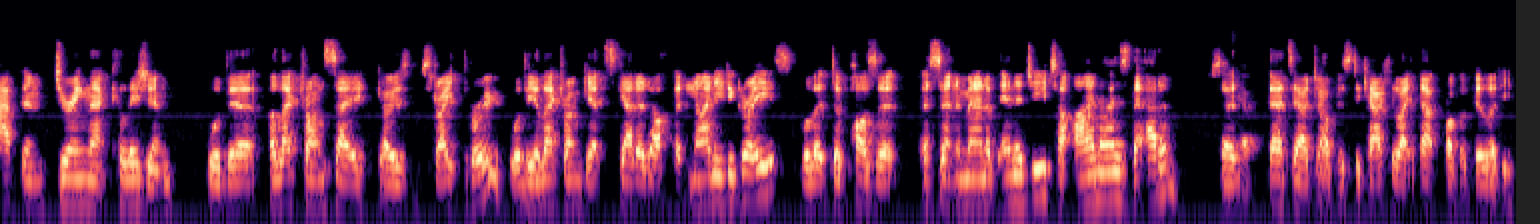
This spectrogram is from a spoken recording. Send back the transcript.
happen during that collision Will the electron, say, go straight through? Will the electron get scattered off at 90 degrees? Will it deposit a certain amount of energy to ionize the atom? So Yeah. that's our job, is to calculate that probability.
